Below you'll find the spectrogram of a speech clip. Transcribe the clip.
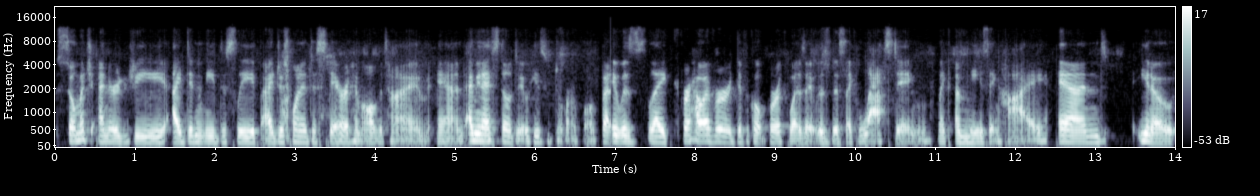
so much energy. I didn't need to sleep. I just wanted to stare at him all the time. And I mean, I still do. He's adorable. But it was like, for however difficult birth was, it was this like lasting, like amazing high. And you know,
